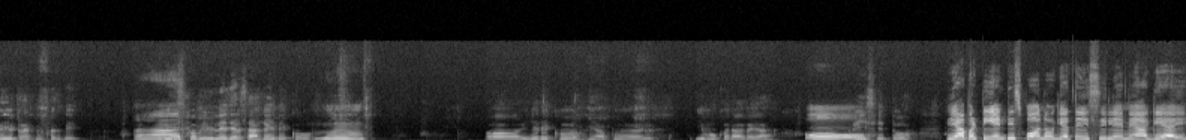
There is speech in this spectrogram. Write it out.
गई ट्रैप में फंस गई। और इसको भी विलेजर्स आ गए देखो। हम्म। और ये देखो यहाँ पर इवोकर आ गया। ओ। सही से तो यहाँ पर टीएनटी स्पॉन हो गया तो इसीलिए मैं आगे आई।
